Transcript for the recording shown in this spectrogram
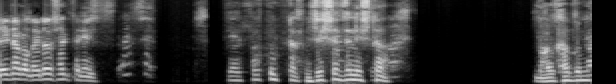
এটা কথা এটা জিনিসটা মাল খাবে না।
